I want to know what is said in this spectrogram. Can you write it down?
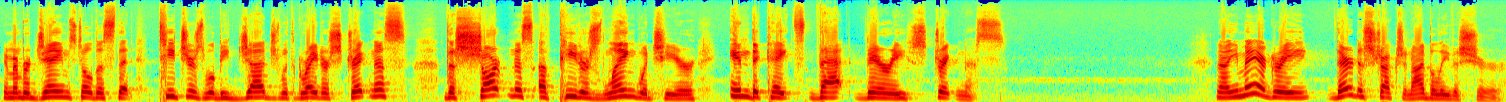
Remember, James told us that teachers will be judged with greater strictness. The sharpness of Peter's language here indicates that very strictness. Now, you may agree, their destruction, I believe, is sure.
